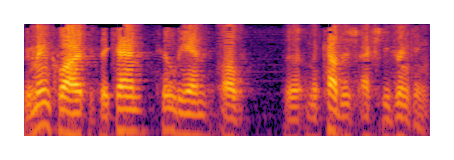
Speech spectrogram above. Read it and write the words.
remain quiet if they can till the end of the Mekadosh actually drinking.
